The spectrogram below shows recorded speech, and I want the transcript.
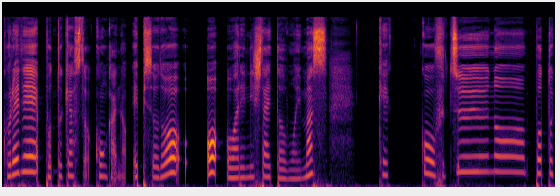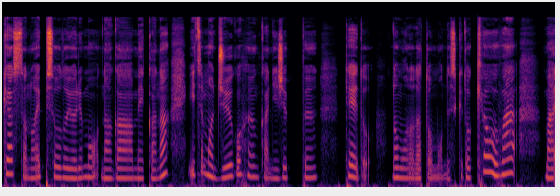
これで、ポッドキャスト、今回のエピソードを終わりにしたいと思います。結構普通のポッドキャストのエピソードよりも長めかな。いつも15分か20分程度のものだと思うんですけど、今日は、まあ、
